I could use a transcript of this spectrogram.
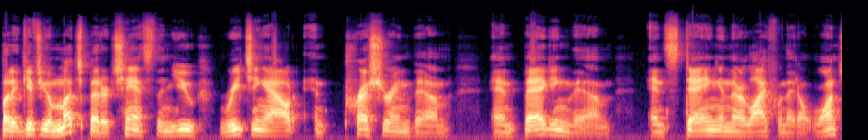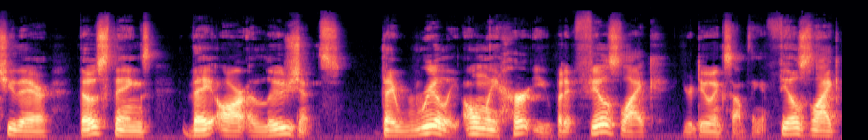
but it gives you a much better chance than you reaching out and pressuring them and begging them and staying in their life when they don't want you there. Those things, they are illusions. They really only hurt you, but it feels like you're doing something. It feels like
